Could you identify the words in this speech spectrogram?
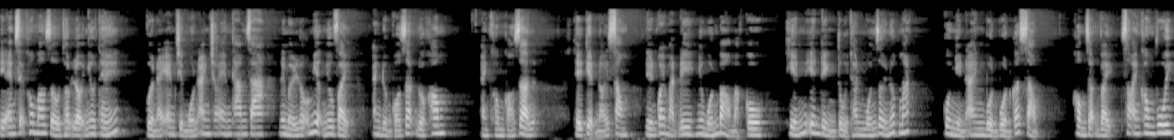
thì em sẽ không bao giờ thuận lợi như thế. Vừa nãy em chỉ muốn anh cho em tham gia nên mới lỡ miệng như vậy. Anh đừng có giận được không? Anh không có giận. Thế Kiệt nói xong, liền quay mặt đi như muốn bỏ mặc cô, khiến Yên Đình tủi thân muốn rơi nước mắt. Cô nhìn anh buồn buồn cất giọng. Không giận vậy, sao anh không vui?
